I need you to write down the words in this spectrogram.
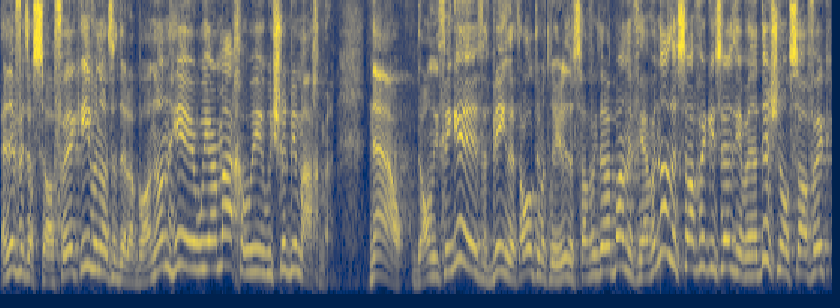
And if it's a suffix, even though it's a derabanan, here we are mach, we, we should be machmer. Now, the only thing is that being that ultimately it is a suffix derabanan, if you have another suffix, he says you have an additional suffix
